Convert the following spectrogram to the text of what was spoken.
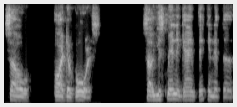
so or divorce. So you spend the game thinking that the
